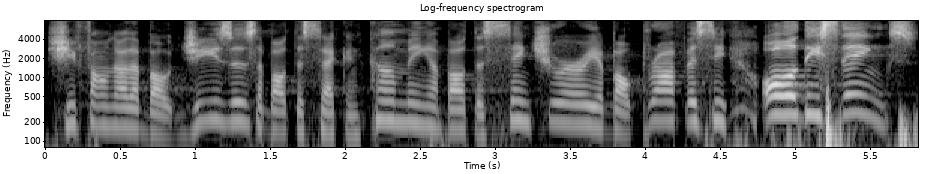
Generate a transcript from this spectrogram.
She found out about Jesus, about the second coming, about the sanctuary, about prophecy, all these things.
